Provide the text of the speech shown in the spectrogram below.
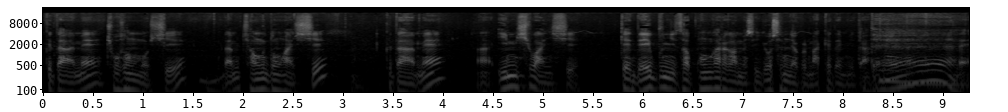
그 다음에 조성모 씨, 그 다음에 정동환 씨, 그 다음에 아, 임시완 씨. 이렇게 네 분이서 번갈아 가면서 요셉 역을 맡게 됩니다. 네. 네.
